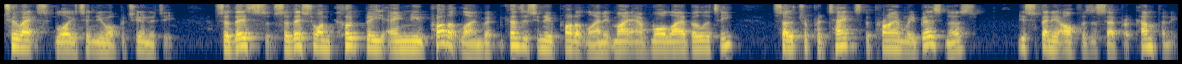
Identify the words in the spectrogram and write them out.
to exploit a new opportunity. So this so this one could be a new product line, but because it's a new product line, it might have more liability so to protect the primary business, you spin it off as a separate company.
